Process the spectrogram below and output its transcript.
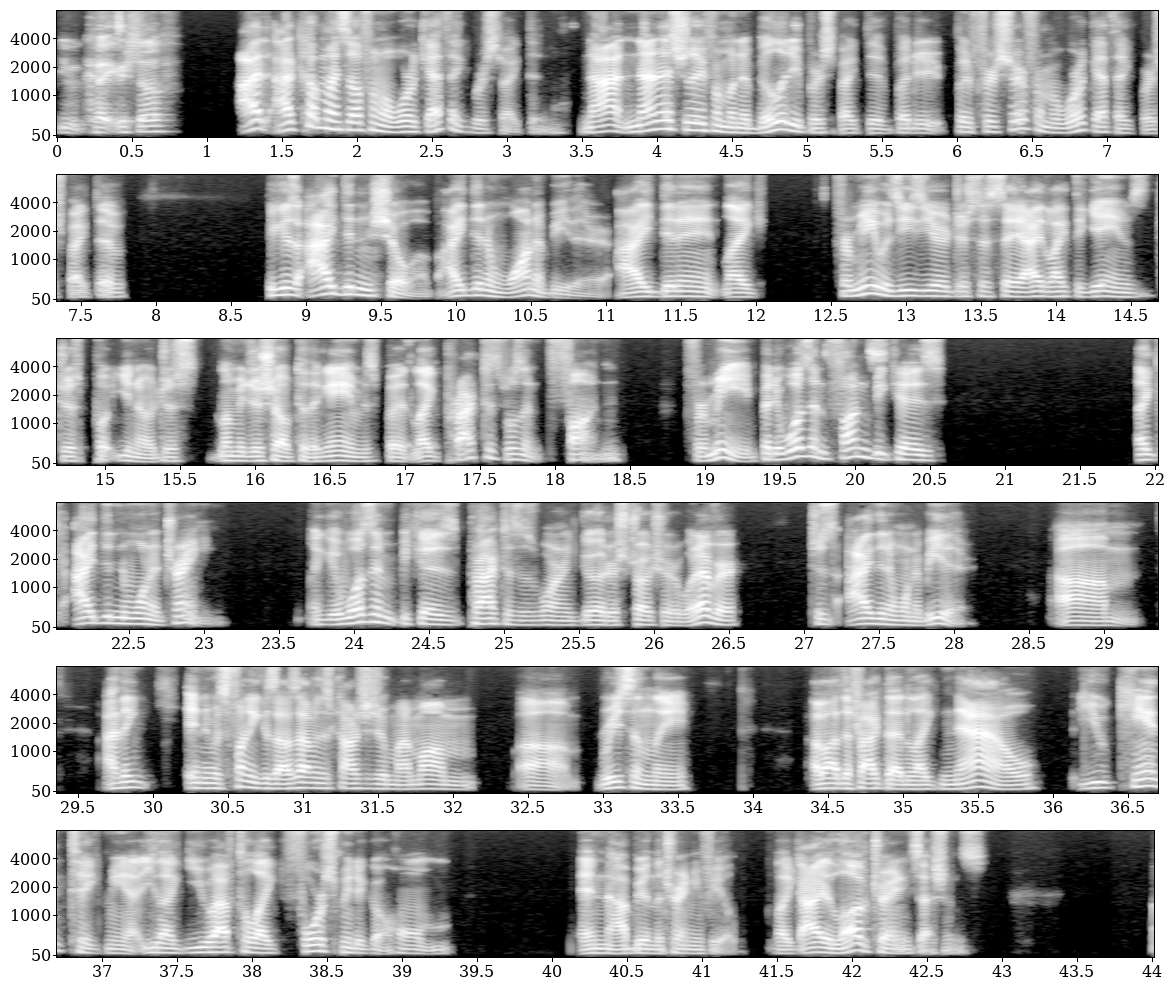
You would cut yourself? I I cut myself from a work ethic perspective, not not necessarily from an ability perspective, but it, but for sure from a work ethic perspective, because I didn't show up. I didn't want to be there. I didn't like. For me, it was easier just to say I like the games. Just put you know, just let me just show up to the games. But like practice wasn't fun for me. But it wasn't fun because like I didn't want to train. Like it wasn't because practices weren't good or structured or whatever. Just I didn't want to be there. Um, I think, and it was funny because I was having this conversation with my mom um recently about the fact that like now you can't take me you like you have to like force me to go home and not be in the training field. Like I love training sessions.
